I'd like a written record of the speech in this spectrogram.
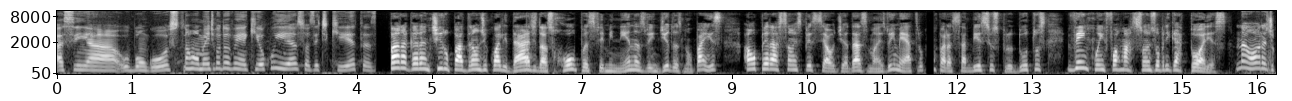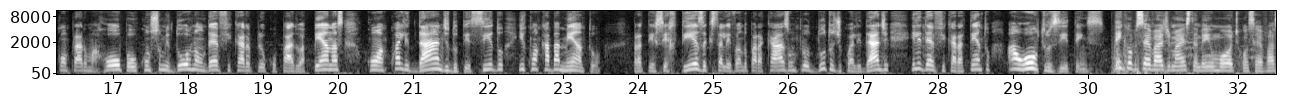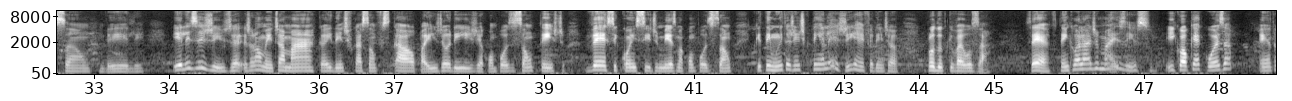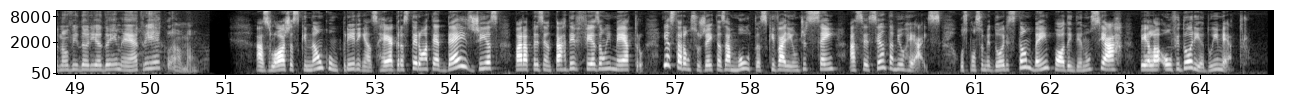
assim, a, o bom gosto. Normalmente, quando eu venho aqui, eu conheço as etiquetas. Para garantir o padrão de qualidade das roupas femininas vendidas no país, a Operação Especial Dia das Mães do Imetro para saber se os produtos vêm com informações obrigatórias. Na hora de comprar uma roupa, o consumidor não deve ficar preocupado apenas com a qualidade do tecido e com o acabamento. Para ter certeza que está levando para casa um produto de qualidade, ele deve ficar atento a outros itens. Tem que observar demais também o modo de conservação dele. Ele exigir geralmente a marca, a identificação fiscal, país de origem, a composição têxtil, ver se coincide mesmo a composição, porque tem muita gente que tem alergia referente ao produto que vai usar, certo? Tem que olhar demais isso. E qualquer coisa, entra na ouvidoria do Inmetro e reclama. As lojas que não cumprirem as regras terão até 10 dias para apresentar defesa ao Inmetro e estarão sujeitas a multas que variam de 100 a 60 mil reais. Os consumidores também podem denunciar pela ouvidoria do Inmetro.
